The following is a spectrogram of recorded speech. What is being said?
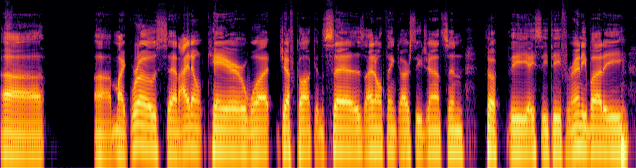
Uh, uh, Mike Rose said, I don't care what Geoff Calkins says. I don't think R.C. Johnson took the ACT for anybody.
